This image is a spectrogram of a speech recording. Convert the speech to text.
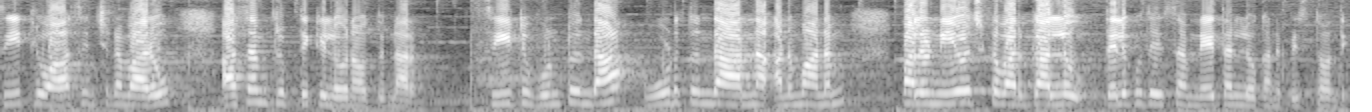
సీట్లు ఆశించిన వారు అసంతృప్తికి లోనవుతున్నారు. సీటు ఉంటుందా ఊడుతుందా అన్న అనుమానం పలు నియోజకవర్గాల్లో తెలుగుదేశం నేతల్లో కనిపిస్తోంది.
